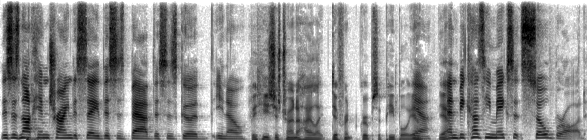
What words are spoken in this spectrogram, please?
this is not him trying to say this is bad, this is good, you know. but he's just trying to highlight different groups of people yeah Yeah. yeah, Mm-hmm. And because he makes it so broad,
